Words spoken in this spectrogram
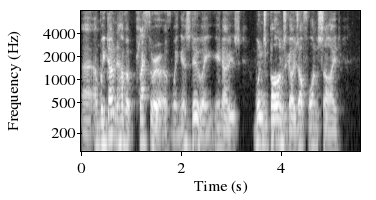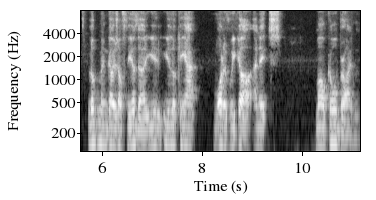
Uh, and we don't have a plethora of wingers, do we? You know, it's once. Barnes goes off one side, Lookman goes off the other. You, you're looking at what have we got, and it's Marc Albrighton.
